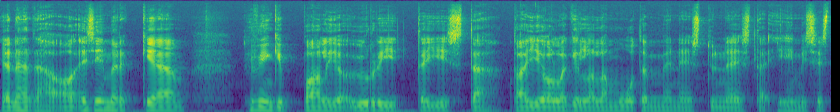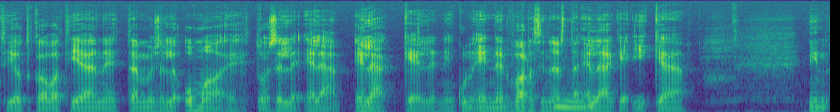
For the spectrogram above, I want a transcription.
Ja näitähän on esimerkkejä hyvinkin paljon yrittäjistä tai jollakin lailla muuten menestyneistä ihmisistä, jotka ovat jääneet tämmöiselle omaehtoiselle elä- eläkkeelle niin kuin ennen varsinaista mm. eläkeikää. Niin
